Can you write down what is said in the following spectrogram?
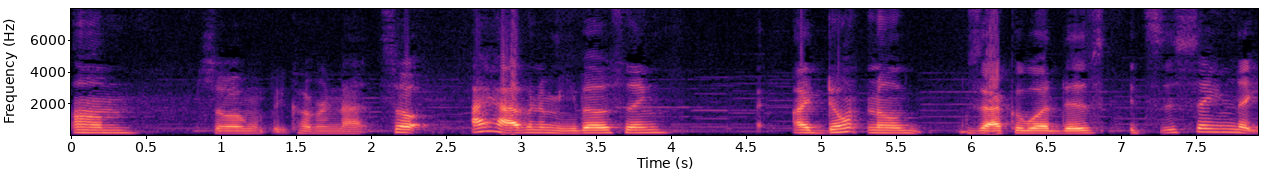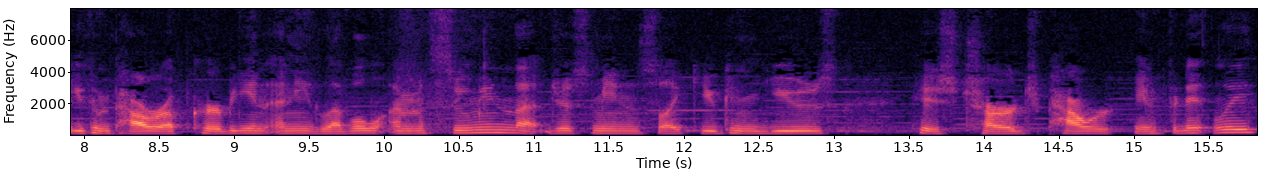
Um, so I won't be covering that. So I have an amiibo thing. I don't know exactly what it is. It's just saying that you can power up Kirby in any level. I'm assuming that just means like you can use his charge power infinitely.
